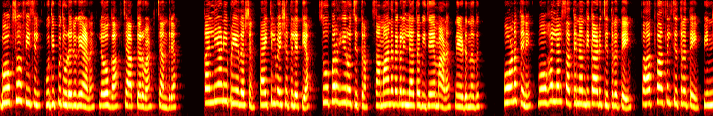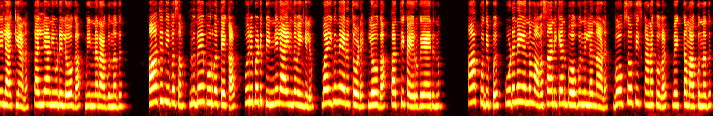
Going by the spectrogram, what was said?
Box ഓഫീസിൽ കുതിപ്പ് തുടരുകയാണ് Lokah chapter one Chandra. Kalyani Priyadarshan title വേഷത്തിലെത്തിയ super hero ചിത്രം സമാനതകളില്ലാത്ത വിജയമാണ് നേടുന്നത്. ഓണത്തിന് മോഹൻലാൽ സത്യനന്ദിക്കാട് ചിത്രത്തെയും ഫഹദ് ഫാസിൽ ചിത്രത്തെയും പിന്നിലാക്കിയാണ് കല്യാണിയുടെ ലോക വിന്നറാകുന്നത്. ആദ്യ ദിവസം ഹൃദയപൂർവത്തേക്കാൾ ഒരുപടി പിന്നിലായിരുന്നുവെങ്കിലും വൈകുന്നേരത്തോടെ ലോക കത്തിക്കയറുകയായിരുന്നു ആ കുതിപ്പ് ഉടനെയൊന്നും അവസാനിക്കാൻ പോകുന്നില്ലെന്നാണ് ബോക്സ് ഓഫീസ് കണക്കുകൾ വ്യക്തമാക്കുന്നത്.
